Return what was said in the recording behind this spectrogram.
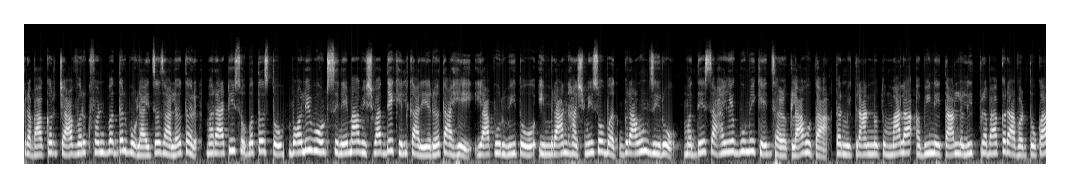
प्रभाकरच्या वर्क फंडबद्दल बोलायचं झालं तर मराठी सोबतच तो बॉलिवूड सिनेमा विश्वात देखील कार्यरत आहे. यापूर्वी तो इम्रान हाशमी सोबत ग्राउंड झिरो मध्ये सहाय्यक भूमिकेत झळकला होता. तर मित्रांनो तुम्हाला अभिनेता ललित प्रभाकर आवडतो का?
